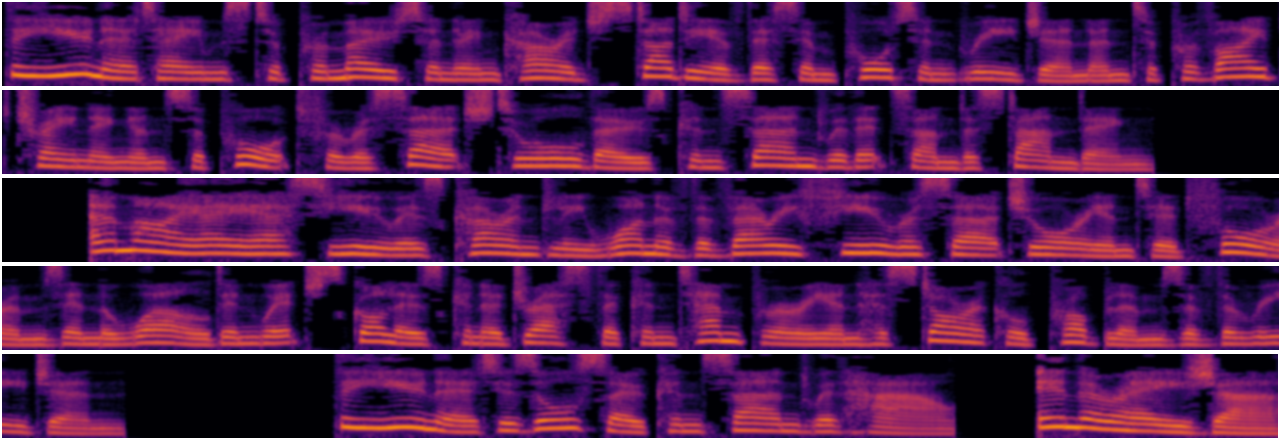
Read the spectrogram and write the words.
The unit aims to promote and encourage study of this important region and to provide training and support for research to all those concerned with its understanding. MIASU is currently one of the very few research-oriented forums in the world in which scholars can address the contemporary and historical problems of the region. The unit is also concerned with how Inner Asia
